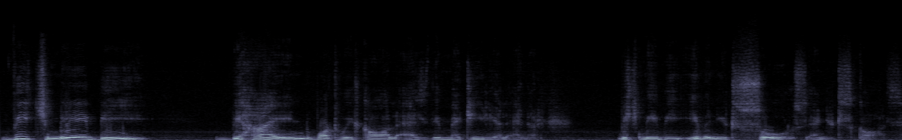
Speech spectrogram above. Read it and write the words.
which may be behind what we call as the material energy, which may be even its source and its cause.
